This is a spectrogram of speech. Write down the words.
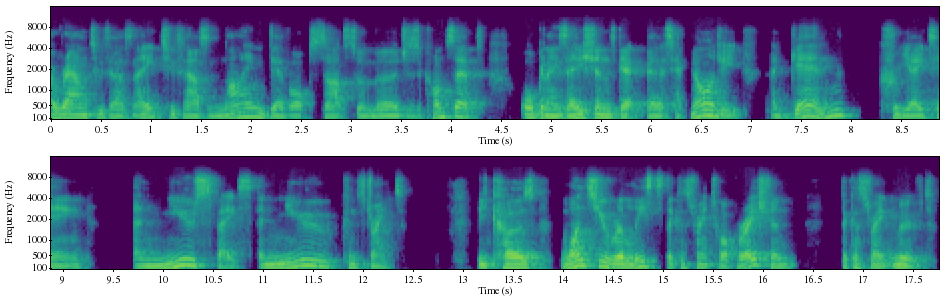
around 2008, 2009, DevOps starts to emerge as a concept. Organizations get better technology, again, creating a new space, a new constraint. Because once you released the constraint to operation, the constraint moved.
